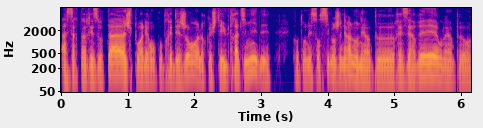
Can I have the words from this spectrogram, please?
à certains réseautages, pour aller rencontrer des gens, alors que j'étais ultra timide. Et quand on est sensible, en général, on est un peu réservé, on est un peu,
